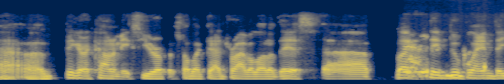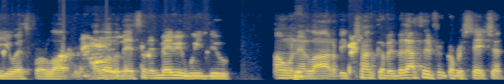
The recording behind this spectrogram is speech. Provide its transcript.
uh, bigger economies, Europe and stuff like that, drive a lot of this. Uh, but they do blame the U.S. for a lot, a lot of this, and maybe we do own a lot, a big chunk of it. But that's a different conversation.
